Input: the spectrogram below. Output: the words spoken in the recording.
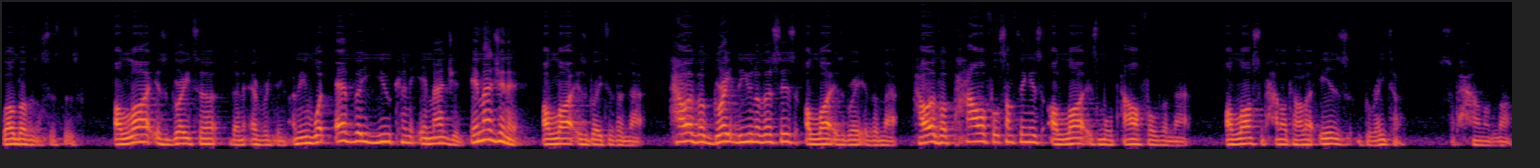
Well, brothers and sisters, Allah is greater than everything. I mean, whatever you can imagine, imagine it, Allah is greater than that. However great the universe is, Allah is greater than that. However powerful something is, Allah is more powerful than that. Allah subhanahu wa ta'ala is greater. Subhanallah.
